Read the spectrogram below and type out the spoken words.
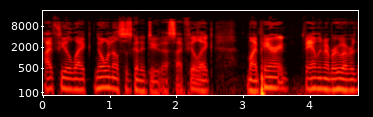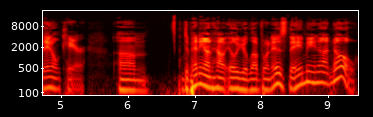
I feel like no one else is going to do this. I feel like my parent, family member, whoever, they don't care. Um, depending on how ill your loved one is, they may not know.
